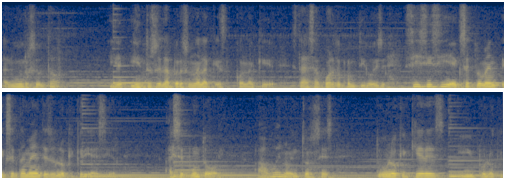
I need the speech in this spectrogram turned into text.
algún resultado. Y, entonces la persona la que, con la que está de desacuerdo contigo, dice, sí, sí, sí, exactamente, exactamente, eso es lo que quería decir. A ese punto voy. Ah, bueno, entonces tú lo que quieres y por lo que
